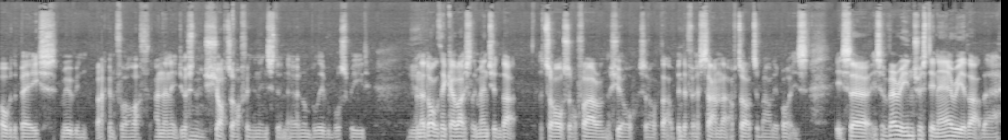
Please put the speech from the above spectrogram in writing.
over the base, moving back and forth, and then it just Mm. shot off in an instant at an unbelievable speed. Yeah. And I don't think I've actually mentioned that at all so far on the show. So that'll be the Mhm. first time that I've talked about it. But it's it's a it's a very interesting area that there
